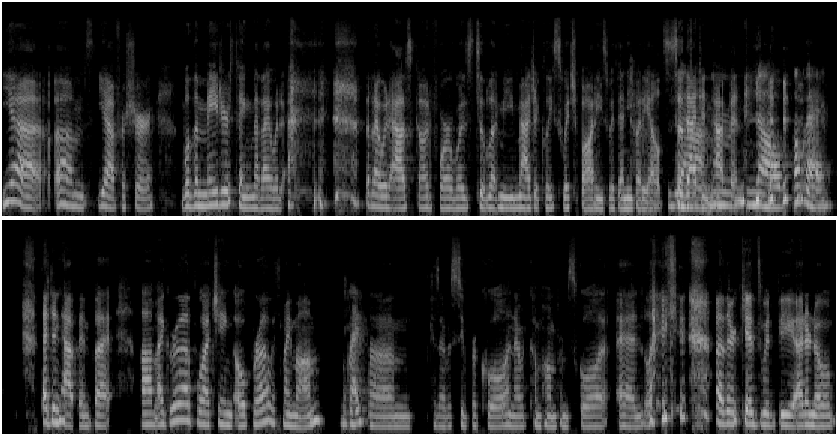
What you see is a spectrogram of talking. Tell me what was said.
yeah um yeah for sure well the major thing that i would that i would ask god for was to let me magically switch bodies with anybody else so Yeah, that didn't mm, happen no. Okay. that didn't happen but um i grew up watching oprah with my mom Okay. um because I was super cool and I would come home from school and like other kids would be I don't know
